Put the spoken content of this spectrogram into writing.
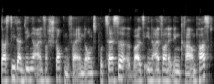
dass die dann Dinge einfach stoppen, Veränderungsprozesse, weil es ihnen einfach nicht in den Kram passt.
